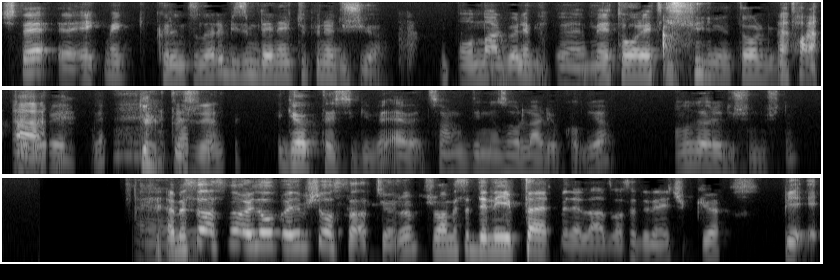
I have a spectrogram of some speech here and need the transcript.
işte e, ekmek kırıntıları bizim deney tüpüne düşüyor. Onlar böyle e, meteor etkisi, meteor gibi tak Göktaşı. Göktaşı gibi. Evet. Sonra dinozorlar yok oluyor. Onu da öyle düşünmüştüm. Ya mesela aslında öyle öyle bir şey olsa atıyorum. Şu an mesela deneyi iptal etmeleri lazım. Aslında deneye çıkıyor. Bir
